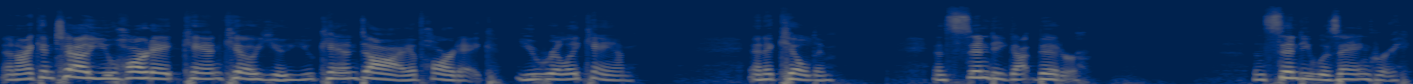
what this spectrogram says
And I can tell you, heartache can kill you. You can die of heartache. You really can. And it killed him. And Cindy got bitter. And Cindy was angry.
